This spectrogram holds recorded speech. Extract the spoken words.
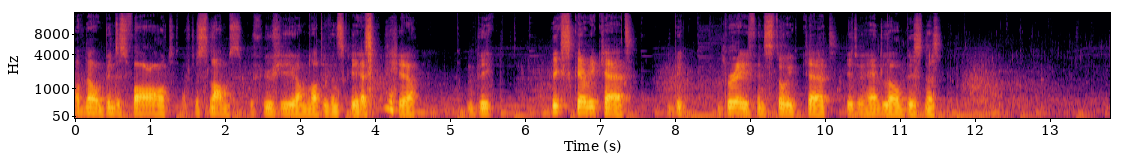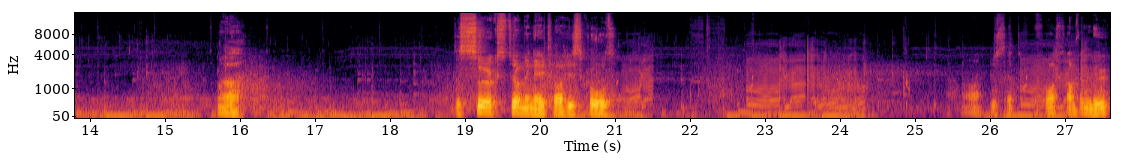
I've never been this far out of the slums. With you here, I'm not even scared. yeah. Big, big scary cat. Big, brave and stoic cat. Here to handle our business. Ah. The Cirque Terminator, he's called. Ah, you said before something new?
